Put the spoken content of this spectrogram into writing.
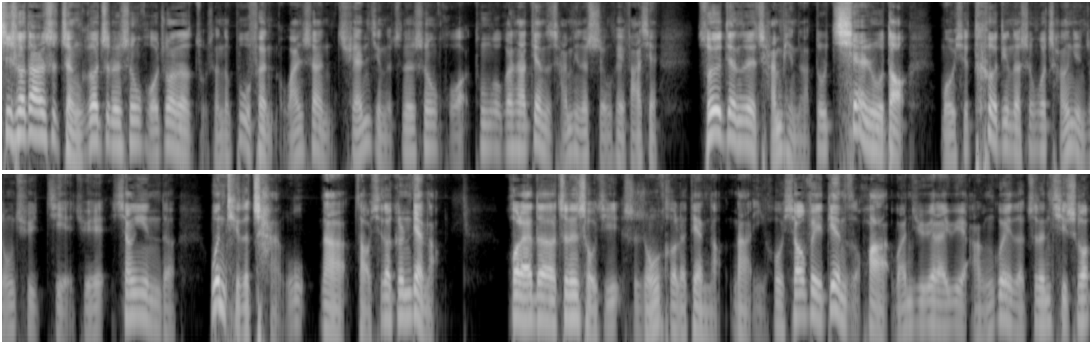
汽车当然是整个智能生活重要的组成的部分。完善全景的智能生活，通过观察电子产品的使用，可以发现，所有电子类产品呢，都嵌入到某些特定的生活场景中去解决相应的问题的产物。那早期的个人电脑。后来的智能手机是融合了电脑，那以后消费电子化、玩具越来越昂贵的智能汽车，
